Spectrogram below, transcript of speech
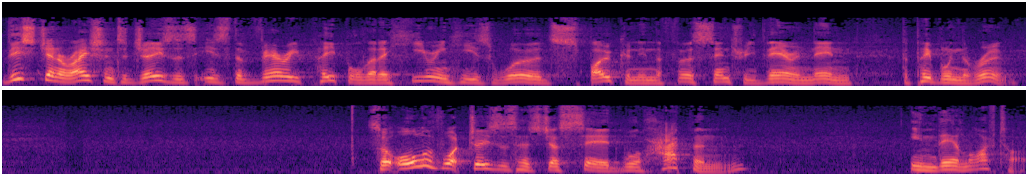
This generation to Jesus is the very people that are hearing his words spoken in the first century, there and then, the people in the room. So, all of what Jesus has just said will happen in their lifetime.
